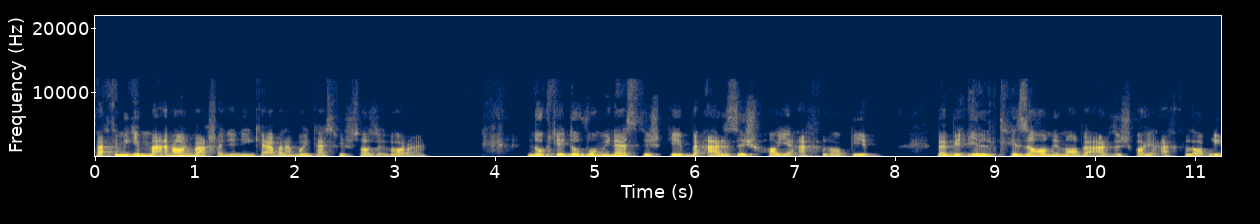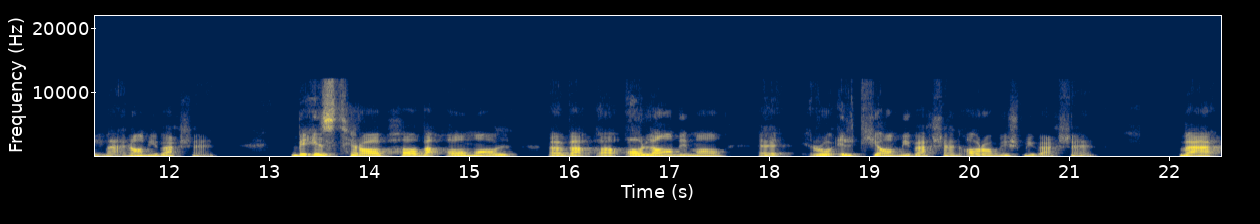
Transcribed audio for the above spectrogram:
وقتی میگیم معنا میبخشن یعنی اینکه اولا با این تصویر سازگارن. نکته دوم این استش که به ارزش های اخلاقی و به التزام ما به ارزش های اخلاقی معنا میبخشند. به استراب ها و آمال و آلام ما رو التیام میبخشند آرامش میبخشند. و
